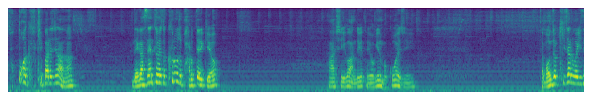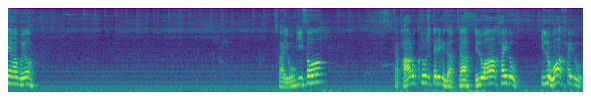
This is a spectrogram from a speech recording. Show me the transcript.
속도가 그렇게 빠르진 않아 내가 센터에서 크로즈 바로 때릴게요. 아씨 이거 안되겠다. 여기는 먹고 가야지. 자 먼저 키자루가 희생하고요. 자 여기서 자 바로 크로즈 때립니다. 자 일로와 카이도. 일로와 카이도.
